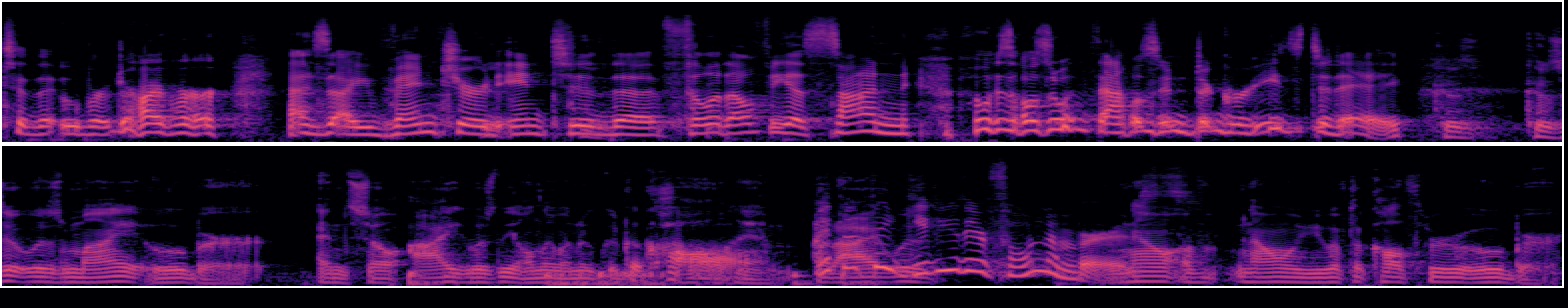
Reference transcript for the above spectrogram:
to the Uber driver as I ventured into the Philadelphia sun. It was also a thousand degrees today. Because it was my Uber, and so I was the only one who could call him. I thought they was- give you their phone numbers. No, no, you have to call through Uber.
